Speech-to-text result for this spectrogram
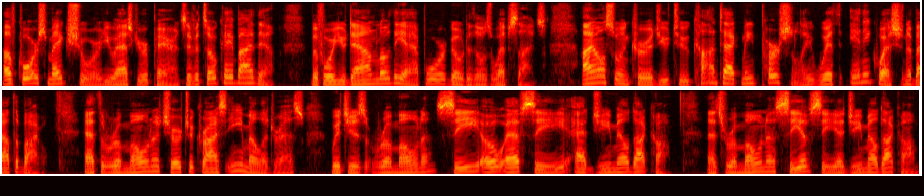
Of course, make sure you ask your parents if it's okay by them before you download the app or go to those websites. I also encourage you to contact me personally with any question about the Bible at the Ramona Church of Christ email address, which is ramonacofc at gmail.com. That's ramonacofc at gmail.com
